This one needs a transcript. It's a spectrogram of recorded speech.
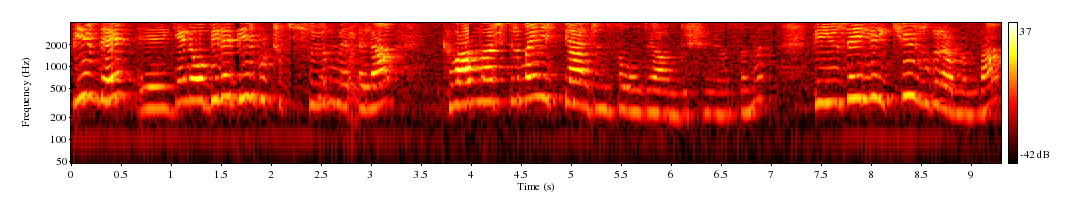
Bir de e, gene o bire bir buçuk suyun mesela kıvamlaştırmaya ihtiyacınız olduğunu düşünüyorsanız bir 150-200 gramında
